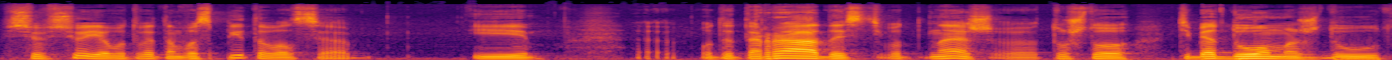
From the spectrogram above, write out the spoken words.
все-все, я вот в этом воспитывался. И э, вот эта радость, вот знаешь, э, то, что тебя дома ждут,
